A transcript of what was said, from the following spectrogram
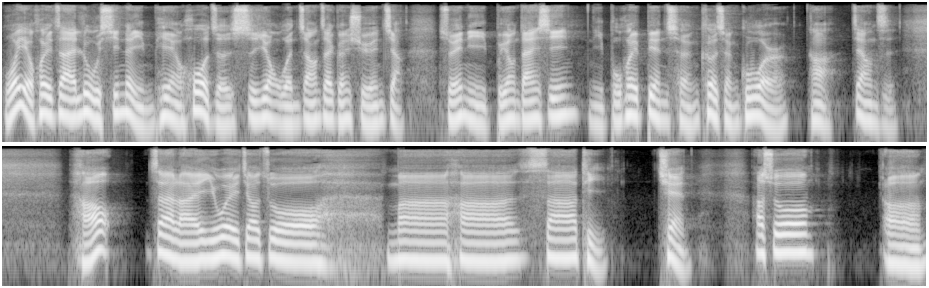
我也会再录新的影片，或者是用文章再跟学员讲，所以你不用担心，你不会变成课程孤儿啊，这样子。好，再来一位叫做 Mahasati Chen，他说：“呃，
